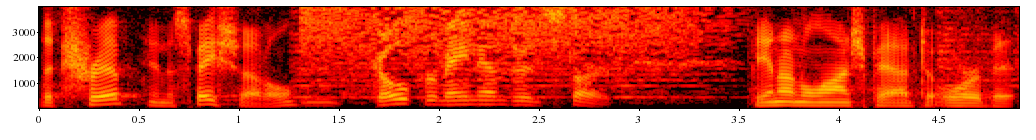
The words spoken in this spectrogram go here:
The trip in the space shuttle. Go for main engine start. Being on the launch pad to orbit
